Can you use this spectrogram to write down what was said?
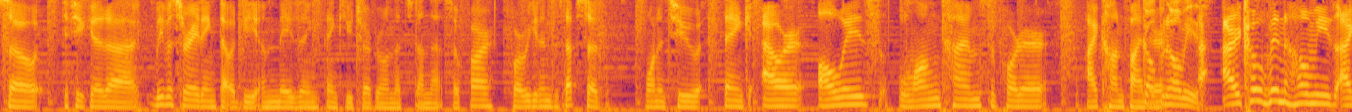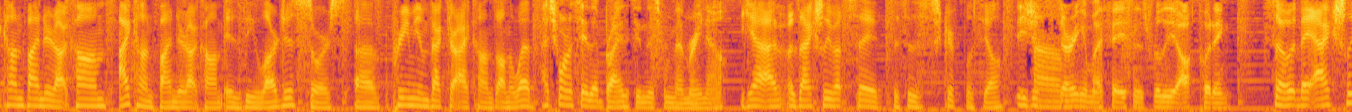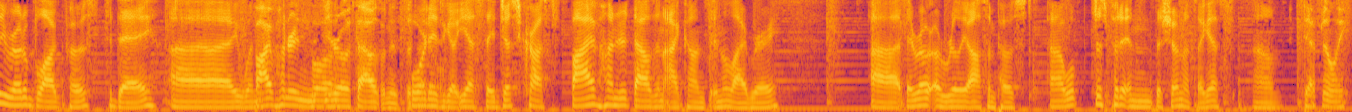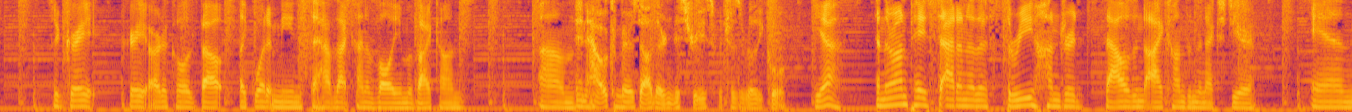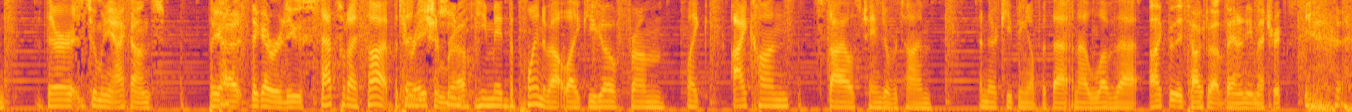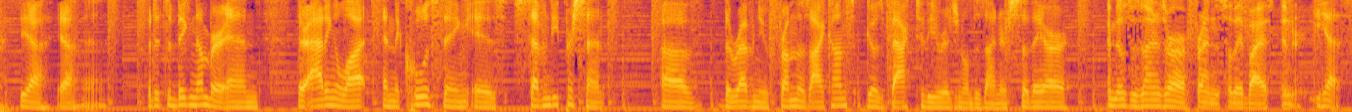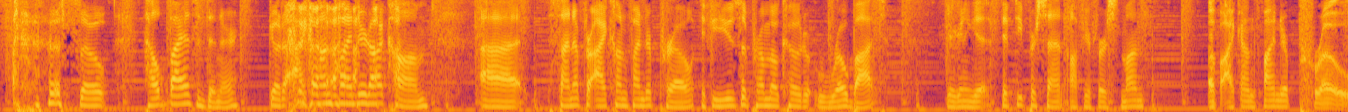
So if you could uh, leave us a rating, that would be amazing. Thank you to everyone that's done that so far. Before we get into this episode, wanted to thank our always longtime supporter, Icon Finder. Copen homies. Our Copen homies, iconfinder.com. Iconfinder.com is the largest source of premium vector icons on the web. I just want to say that Brian's doing this from memory now. Yeah, I was actually about to say this is scriptless, y'all. He's just Um, staring at my face and it's really off putting. So they actually wrote a blog post today. Uh, when- 500,000 is the four title. days ago. Yes, they just crossed 500,000 icons in the library. Uh, they wrote a really awesome post. Uh, we'll just put it in the show notes, I guess. Um, Definitely. It's a great, great article about like what it means to have that kind of volume of icons. Um, And how it compares to other industries, which was really cool. yeah, and they're on pace to add another three hundred thousand icons in the next year, and they're It's too many icons. They got they got to reduce. that's what I thought. But Curation, then he, bro. he made the point about like you go from like icon styles change over time, and they're keeping up with that, and I love that. I like that they talked about vanity metrics. Yeah, yeah, yeah. But it's a big number and they're adding a lot. And the coolest thing is 70% of the revenue from those icons goes back to the original designers. So they are, And those designers are our friends, so they buy us dinner. yes. so help buy us dinner. Go to iconfinder.com, uh, sign up for Icon Finder Pro. If you use the promo code ROBOT, you're going to get 50% off your first month. Of Icon Finder Pro,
